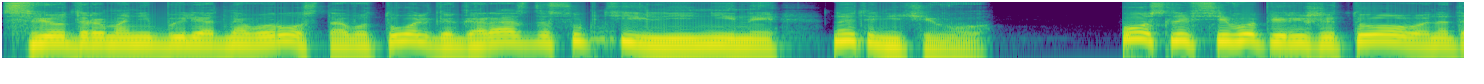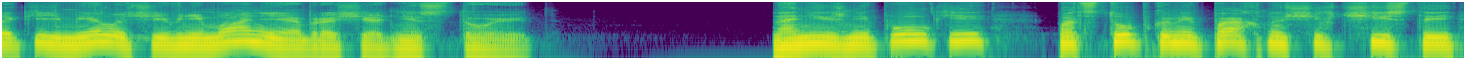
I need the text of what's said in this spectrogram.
С Федором они были одного роста, а вот Ольга гораздо субтильнее Нины, но это ничего. После всего пережитого на такие мелочи и внимания обращать не стоит. На нижней полке под стопками пахнущих чистой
